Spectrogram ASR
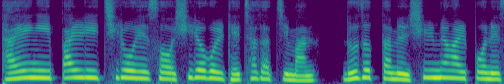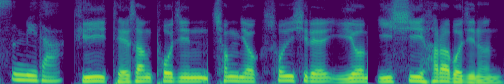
다행히 빨리 치료해서 시력을 되찾았지만 늦었다면 실명할 뻔했습니다. 귀 대상 포진 청력 손실의 위험 이씨 할아버지는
